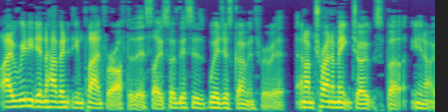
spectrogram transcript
I really didn't have anything planned for after this. Like, so this is, we're just going through it. And I'm trying to make jokes, but, you know,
